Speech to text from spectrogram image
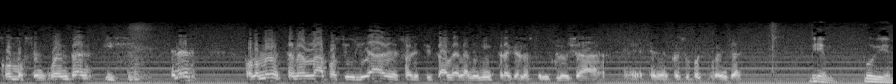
cómo se encuentran y si tienen, por lo menos tener la posibilidad de solicitarle a la ministra que los incluya eh, en el presupuesto provincial. Bien, muy bien.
